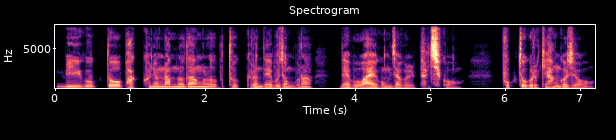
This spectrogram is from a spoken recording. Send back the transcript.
미국도 박헌영 남로당으로부터 그런 내부 정보나 내부 와해 공작을 펼치고 북도 그렇게 한 거죠.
